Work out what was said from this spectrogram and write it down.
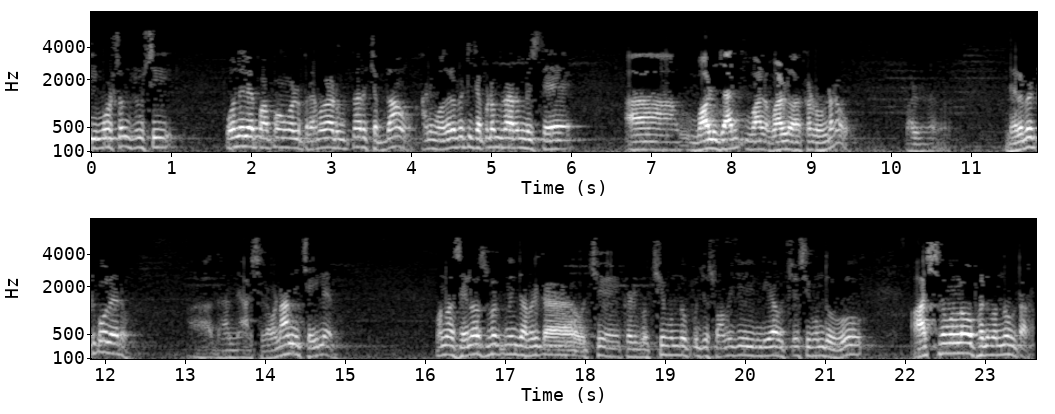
ఈ ఇమోషన్ చూసి పోనీలే పాపం వాళ్ళు ప్రేమగా అడుగుతున్నారు చెప్దాం అని మొదలుపెట్టి చెప్పడం ప్రారంభిస్తే వాళ్ళు జారి వాళ్ళు వాళ్ళు అక్కడ ఉండరు. వాళ్ళు నిలబెట్టుకోలేరు. దాన్ని ఆ శ్రవణాన్ని చేయలేరు. మొన్న సేలోస్వర్క్ నుంచి అమెరికా వచ్చి ఇక్కడికి వచ్చే ముందు పూజ స్వామీజీ ఇండియా వచ్చేసి ముందు ఆశ్రమంలో పది మంది ఉంటారు.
